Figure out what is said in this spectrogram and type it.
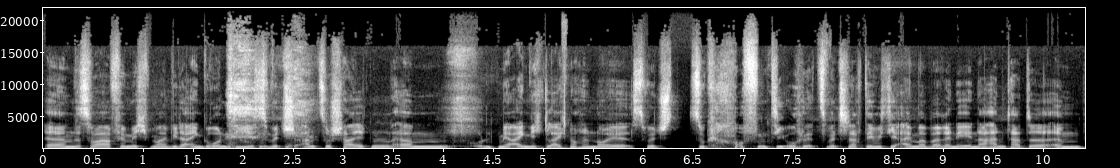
Ähm, das war für mich mal wieder ein Grund, die Switch anzuschalten ähm, und mir eigentlich gleich noch eine neue Switch zu kaufen, die OLED-Switch, nachdem ich die einmal bei René in der Hand hatte. Ähm,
